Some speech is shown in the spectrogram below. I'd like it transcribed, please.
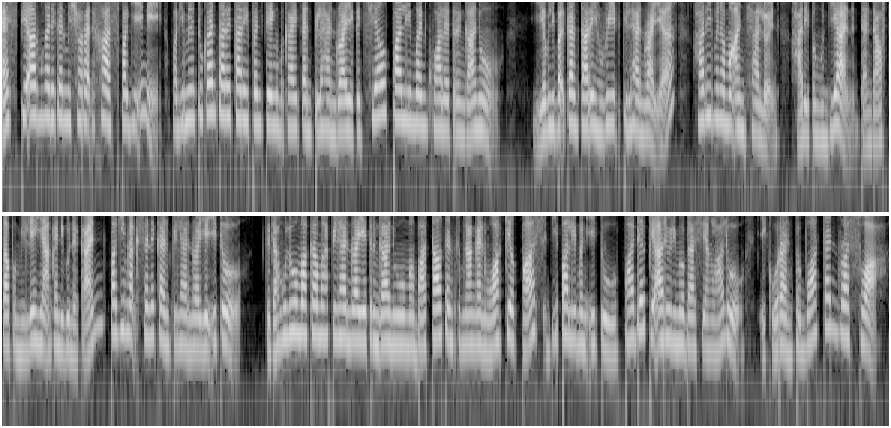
SPR mengadakan mesyuarat khas pagi ini bagi menentukan tarikh-tarikh penting berkaitan pilihan raya kecil Parlimen Kuala Terengganu. Ia melibatkan tarikh read pilihan raya, hari penamaan calon, hari pengundian dan daftar pemilih yang akan digunakan bagi melaksanakan pilihan raya itu. Terdahulu, Mahkamah Pilihan Raya Terengganu membatalkan kemenangan wakil PAS di parlimen itu pada PRU 15 yang lalu, ikuran perbuatan rasuah.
